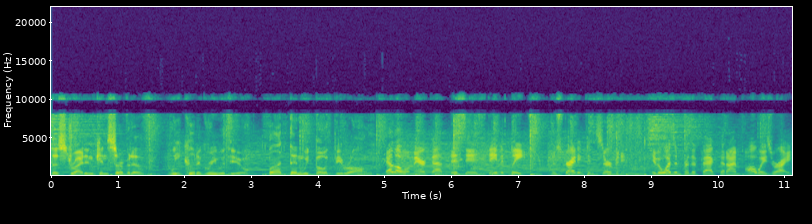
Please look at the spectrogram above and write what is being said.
The Strident Conservative. We could agree with you, but then we'd both be wrong. Hello, America. This is David Leach, the Strident Conservative. If it wasn't for the fact that I'm always right,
